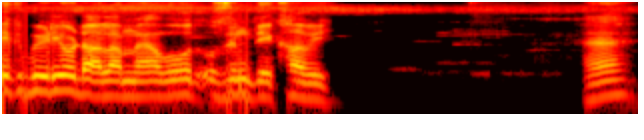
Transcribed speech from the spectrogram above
एक वीडियो डाला मैं वो उस दिन देखा भी। है?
